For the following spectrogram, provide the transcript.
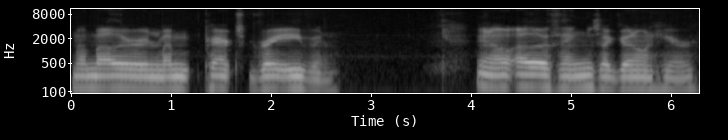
My mother and my parents' grave and you know other things I got on here.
